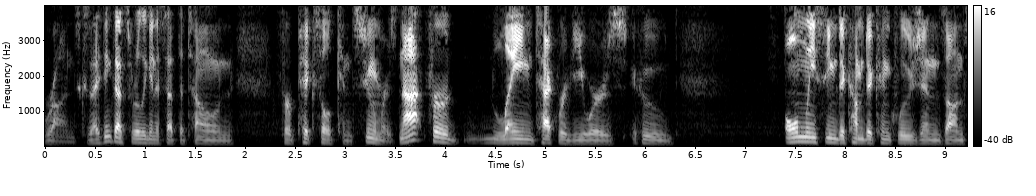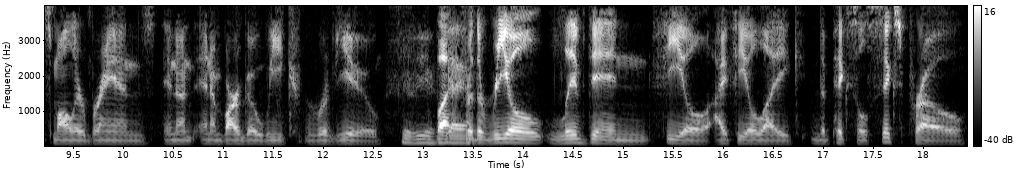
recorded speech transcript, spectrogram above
runs because I think that's really going to set the tone for Pixel consumers, not for lame tech reviewers who only seem to come to conclusions on smaller brands in an, an embargo week review. review. But yeah, for the real lived in feel, I feel like the Pixel 6 Pro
